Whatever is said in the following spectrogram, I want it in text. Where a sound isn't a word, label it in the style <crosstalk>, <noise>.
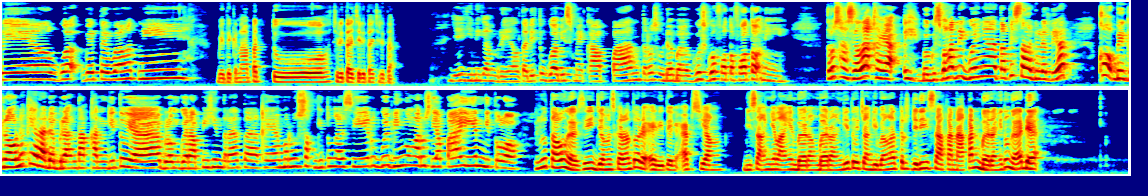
Aduh, Bril, gua bete banget nih. Bete kenapa tuh? Cerita cerita cerita. Jadi gini kan, Bril, tadi tuh gua habis make upan, terus udah bagus, gua foto-foto nih. Terus hasilnya kayak, ih bagus banget nih gue nya, tapi setelah dilihat-lihat, kok backgroundnya kayak rada berantakan gitu ya, belum gue rapihin ternyata, kayak merusak gitu gak sih? Gue bingung harus diapain gitu loh. Lu tahu nggak sih zaman sekarang tuh ada editing apps yang bisa ngilangin barang-barang gitu canggih banget terus jadi seakan-akan barang itu nggak ada.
